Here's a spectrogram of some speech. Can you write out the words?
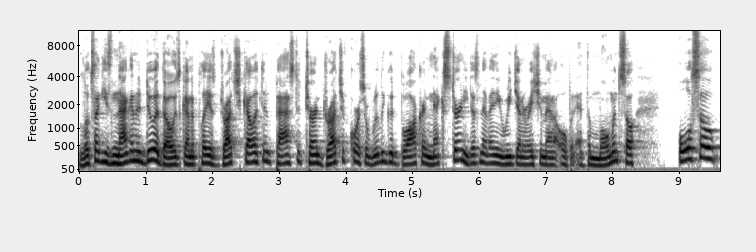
Looks like he's not going to do it though. He's going to play his Drudge Skeleton past the turn. Drudge, of course, a really good blocker next turn. He doesn't have any regeneration mana open at the moment. So also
